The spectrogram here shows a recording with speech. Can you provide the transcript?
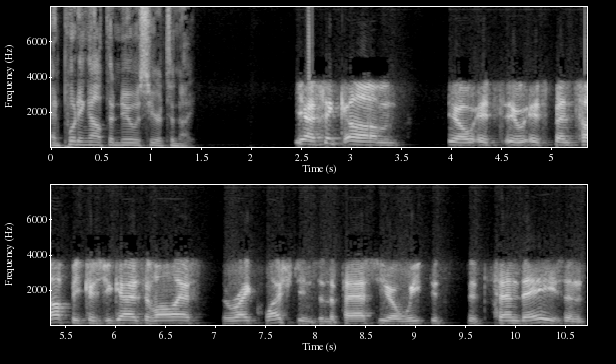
and putting out the news here tonight. Yeah, I think um, you know it's it, has been tough because you guys have all asked the right questions in the past you know week to, to ten days and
